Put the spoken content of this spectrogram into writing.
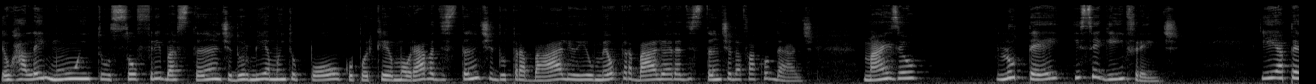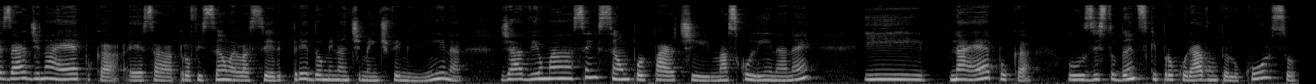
Eu ralei muito, sofri bastante, dormia muito pouco, porque eu morava distante do trabalho e o meu trabalho era distante da faculdade. Mas eu lutei e segui em frente. E apesar de na época essa profissão ela ser predominantemente feminina, já havia uma ascensão por parte masculina, né? E na época, os estudantes que procuravam pelo curso,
